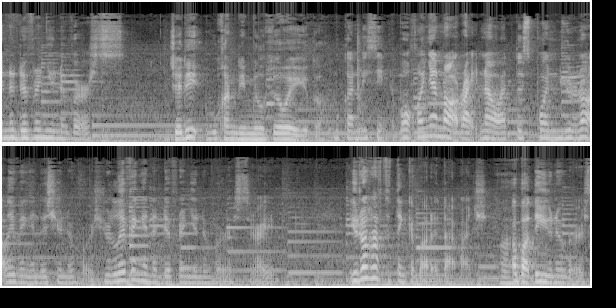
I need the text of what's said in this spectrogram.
in a different universe. Jadi bukan di Milky Way gitu. Bukan di sini. Pokoknya not right now. At this point, you're not living in this universe. You're living in a different universe, right? You don't have to think about it that much Uh-huh. about the universe.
